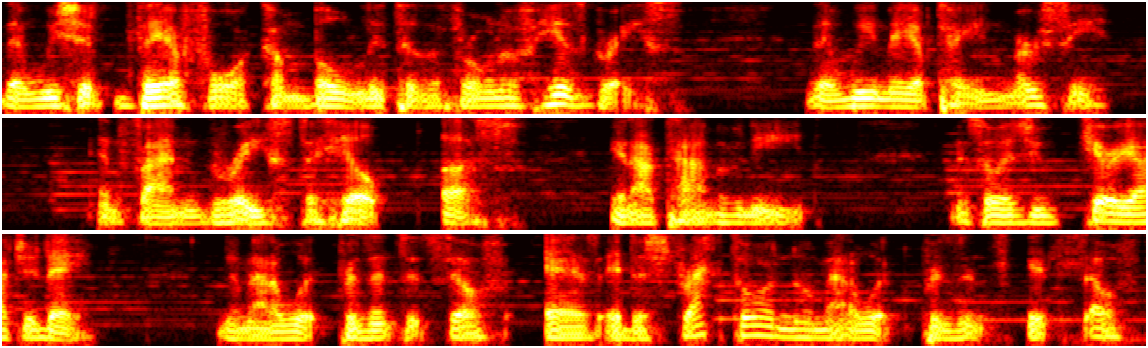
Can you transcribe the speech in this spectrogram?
that we should therefore come boldly to the throne of his grace that we may obtain mercy and find grace to help us in our time of need. And so as you carry out your day, no matter what presents itself as a distractor, no matter what presents itself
